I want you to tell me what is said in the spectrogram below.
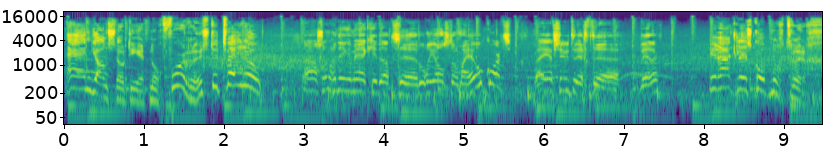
En Jans noteert nog voor rust de 2-0. Nou, sommige dingen merk je dat uh, Ron Jans nog maar heel kort bij FC Utrecht uh, werkt. Heracles komt nog terug.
